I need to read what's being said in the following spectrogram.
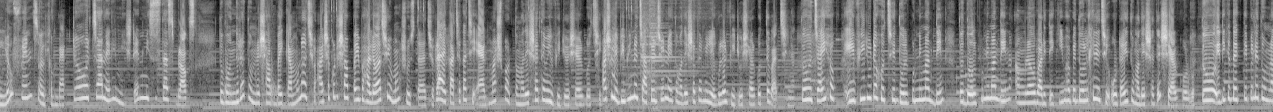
Hello friends welcome back to our channel mister missus Das vlogs তো বন্ধুরা, তোমরা সবাই কেমন আছো? আশা করি সবাই ভালো আছো এবং সুস্থ আছো। প্রায় কাছাকাছি এক মাস পর তোমাদের সাথে আমি ভিডিও শেয়ার করছি। আসলে বিভিন্ন চাপের জন্যই তোমাদের সাথে আমি রেগুলার ভিডিও শেয়ার করতে পারছি না। তো যাই হোক, এই ভিডিওটা হচ্ছে দোল পূর্ণিমার দিন। তো দোল পূর্ণিমার দিন আমরাও বাড়িতে কীভাবে দোল খেলেছি ওটাই তোমাদের সাথে শেয়ার করব। তো এদিকে দেখতে পেলে তোমরা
